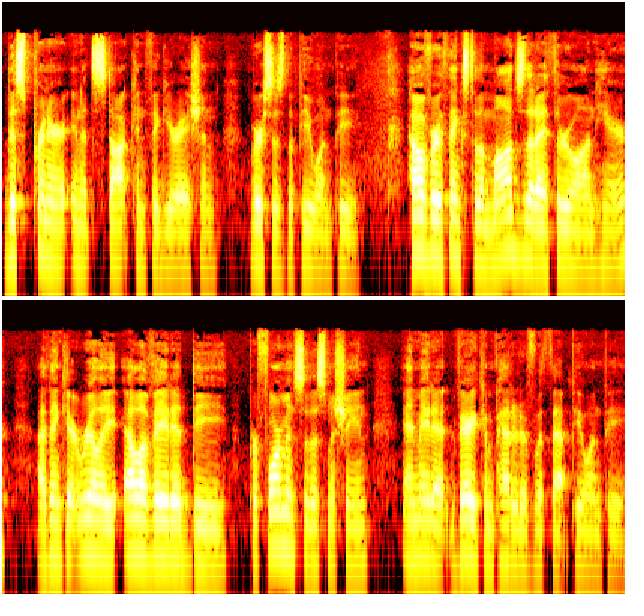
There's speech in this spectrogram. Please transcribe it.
this printer in its stock configuration versus the P1P. However, thanks to the mods that I threw on here, I think it really elevated the performance of this machine and made it very competitive with that P1P.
